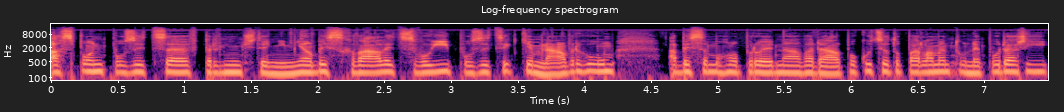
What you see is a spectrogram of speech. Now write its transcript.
aspoň pozice v prvním čtení. Měl by schválit svoji pozici k těm návrhům, aby se mohlo projednávat dál. Pokud se to parlamentu nepodaří,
